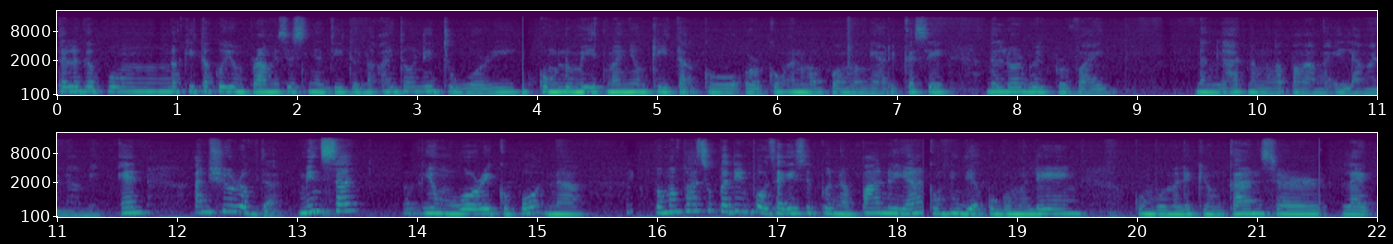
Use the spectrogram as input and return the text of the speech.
talaga pong nakita ko yung promises niya dito na I don't need to worry kung lumiit man yung kita ko or kung ano man po ang mangyari. Kasi the Lord will provide ng lahat ng mga pangangailangan namin. And I'm sure of that. Minsan, yung worry ko po na pumapasok pa din po sa isip ko na paano yan kung hindi ako gumaling, kung bumalik yung cancer, like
